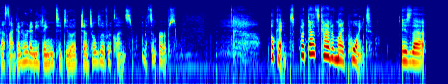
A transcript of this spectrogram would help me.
That's not going to hurt anything to do a gentle liver cleanse with some herbs. Okay, but that's kind of my point is that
